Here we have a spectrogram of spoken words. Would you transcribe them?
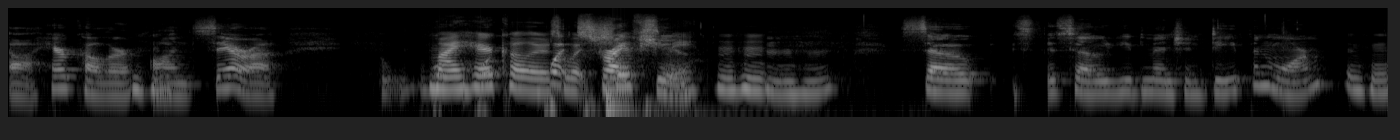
uh, hair color mm-hmm. on Sara, my what, hair color is what, what strikes you. Mm-hmm. Mm-hmm. So, so you've mentioned deep and warm, mm-hmm.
